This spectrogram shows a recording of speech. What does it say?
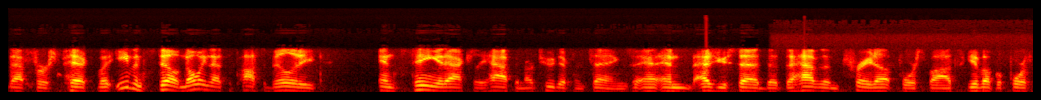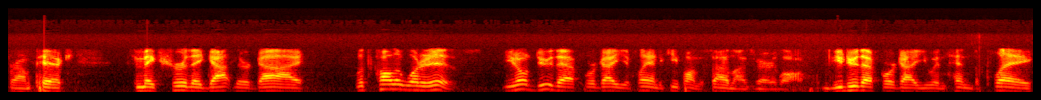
that first pick. But even still, knowing that's a possibility and seeing it actually happen are two different things. And, and as you said, that to have them trade up four spots, give up a fourth round pick to make sure they got their guy. Let's call it what it is. You don't do that for a guy you plan to keep on the sidelines very long. You do that for a guy you intend to play.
